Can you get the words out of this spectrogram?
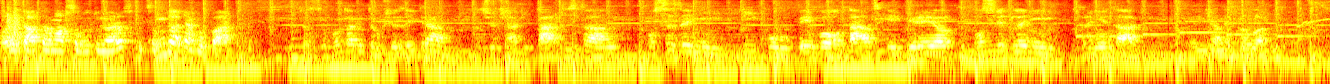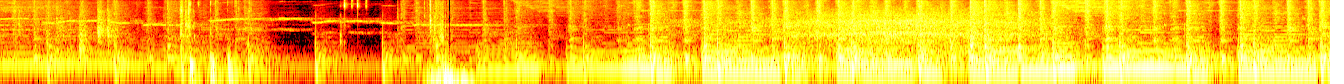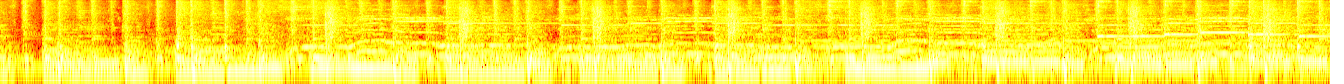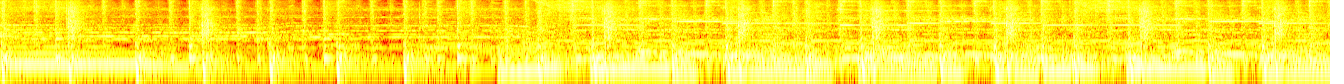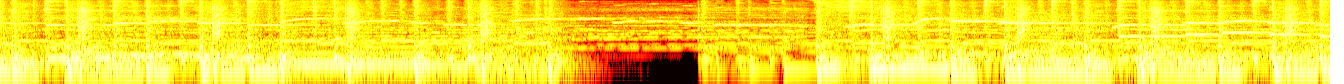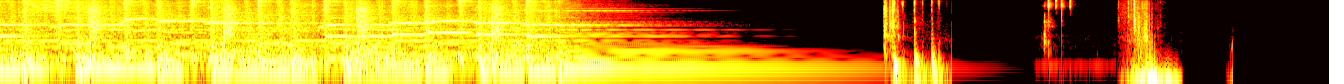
Ale táta má v sobotu narozky, co mu dát nějakou párty? To sobota, to už je zítra. To už nějaký party stán, posezení, pípu, pivo, tácky, grill, osvětlení. To není jen tak? Není žádný problém.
